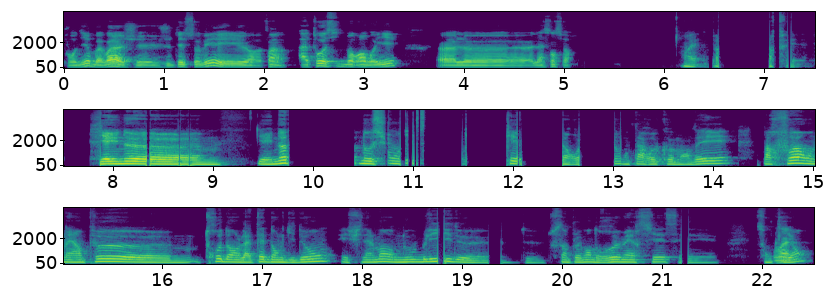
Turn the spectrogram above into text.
pour dire, ben voilà, je, t'ai sauvé et enfin, à toi aussi de me renvoyer l'ascenseur. Ouais, parfait. Il y a une, il y a une autre notion qu'on t'a recommandé. Parfois, on est un peu trop dans la tête dans le guidon et finalement, on oublie de, tout simplement de remercier son client.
